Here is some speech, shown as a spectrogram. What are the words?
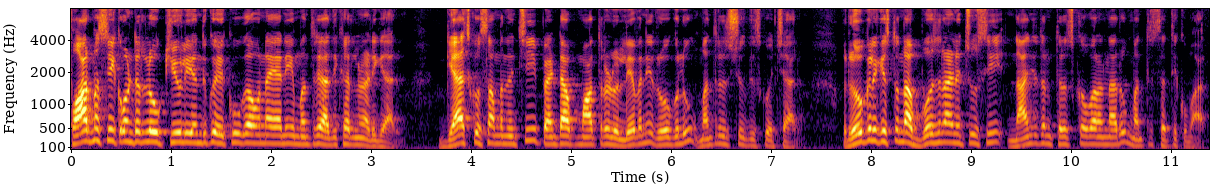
ఫార్మసీ కౌంటర్లో క్యూలు ఎందుకు ఎక్కువగా ఉన్నాయని మంత్రి అధికారులను అడిగారు. గ్యాస్కు సంబంధించి పెంటాప్ మాత్రలు లేవని రోగులు మంత్రి దృష్టికి తీసుకొచ్చారు. రోగులకు ఇస్తున్న భోజనాన్ని చూసి నాణ్యతను తెలుసుకోవాలన్నారు మంత్రి సత్యకుమార్.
